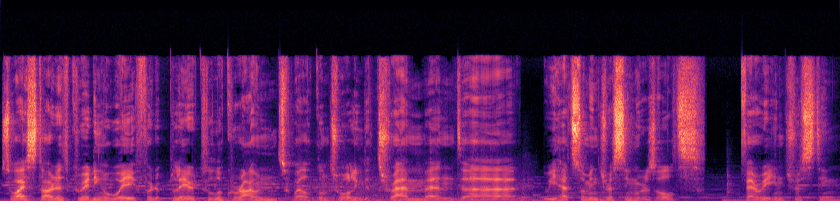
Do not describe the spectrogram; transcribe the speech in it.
So I started creating a way for the player to look around while controlling the tram and uh, we had some interesting results. Very interesting.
